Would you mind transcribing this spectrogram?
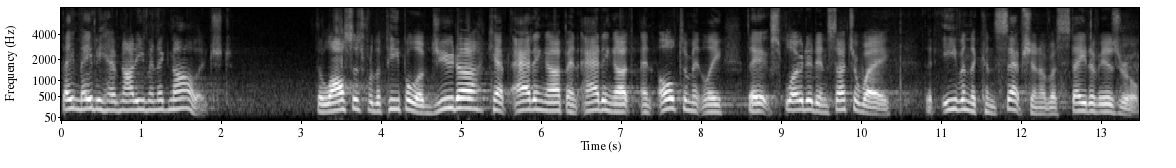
they maybe have not even acknowledged. The losses for the people of Judah kept adding up and adding up, and ultimately they exploded in such a way that even the conception of a state of Israel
